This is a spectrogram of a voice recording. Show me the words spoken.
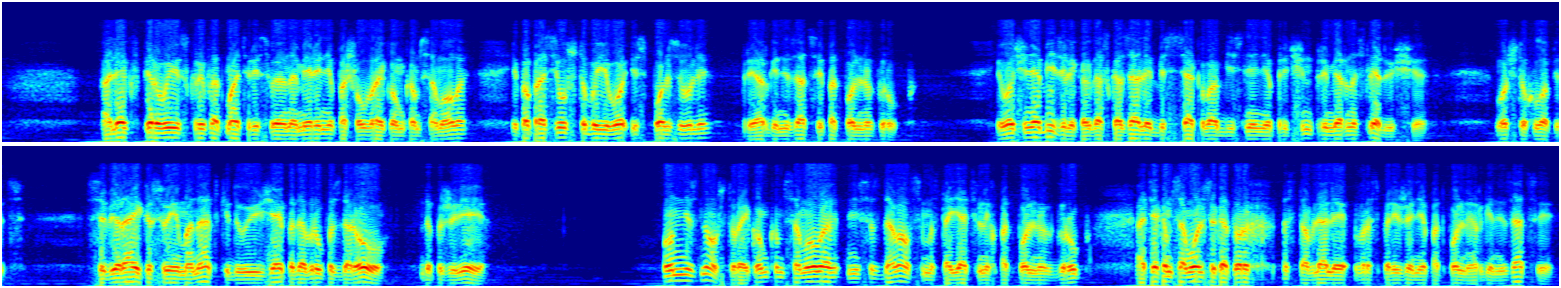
Олег, впервые скрыв от матери свое намерение, пошел в райком комсомола и попросил, чтобы его использовали при организации подпольных групп. И очень обидели, когда сказали без всякого объяснения причин примерно следующее. Вот что, хлопец, собирай-ка свои манатки, да уезжай по добру, по здорову, да поживее. Не знал, что райком комсомола не создавал самостоятельных подпольных групп, а те комсомольцы, которых оставляли в распоряжение подпольной организации,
